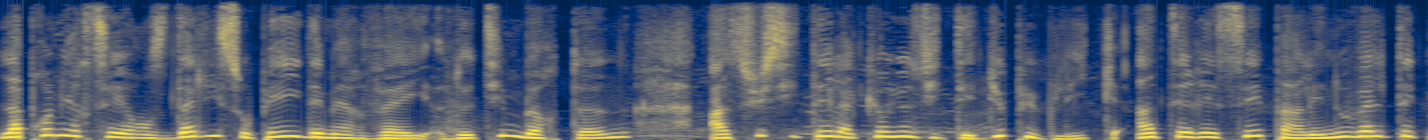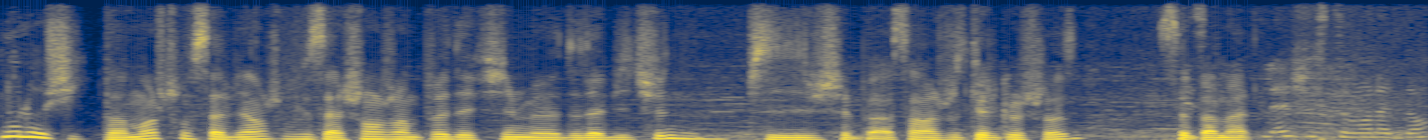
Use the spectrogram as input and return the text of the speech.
La première séance d'Alice au pays des merveilles de Tim Burton a suscité la curiosité du public intéressé par les nouvelles technologies. Bah moi je trouve ça bien, je trouve que ça change un peu des films de d'habitude, puis je sais pas, ça rajoute quelque chose. C'est pas mal. justement là-dedans?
